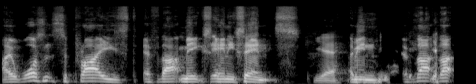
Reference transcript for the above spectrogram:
I wasn't surprised if that makes any sense. Yeah. I mean, if that, yeah. that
